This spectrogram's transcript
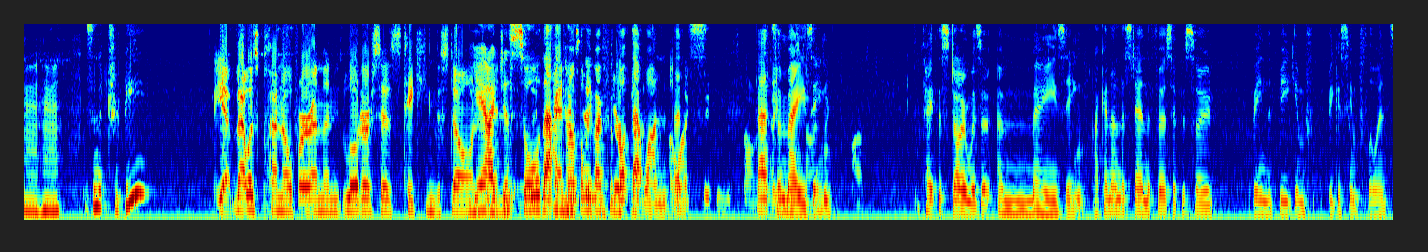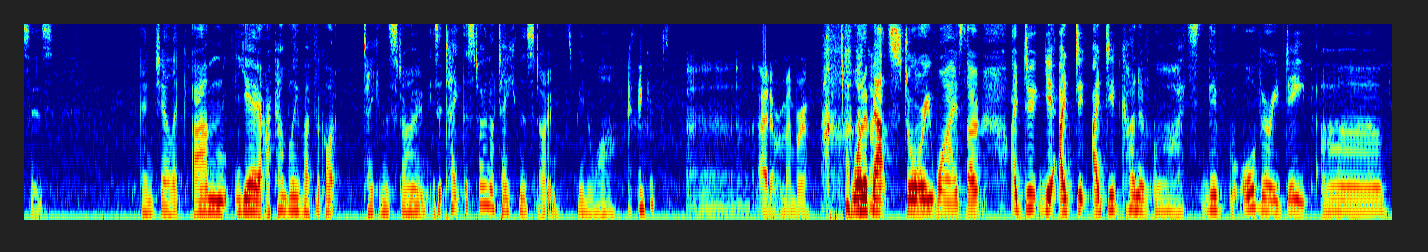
Mm-hmm. Isn't it trippy? Yeah, that was Planover, and then Loder says taking the stone. Yeah, I just saw that. I can't believe I forgot that Dirk. one. I like That's taking Take the Stone was a, amazing. I can understand the first episode being the big inf- biggest influences. angelic. Um, yeah, I can't believe I forgot Taking the Stone. Is it Take the Stone or Taking the Stone? It's been a while. I think it's. Uh, I don't remember. what about story wise though? I do. Yeah, I did. I did kind of. Oh, it's they're all very deep. Um,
